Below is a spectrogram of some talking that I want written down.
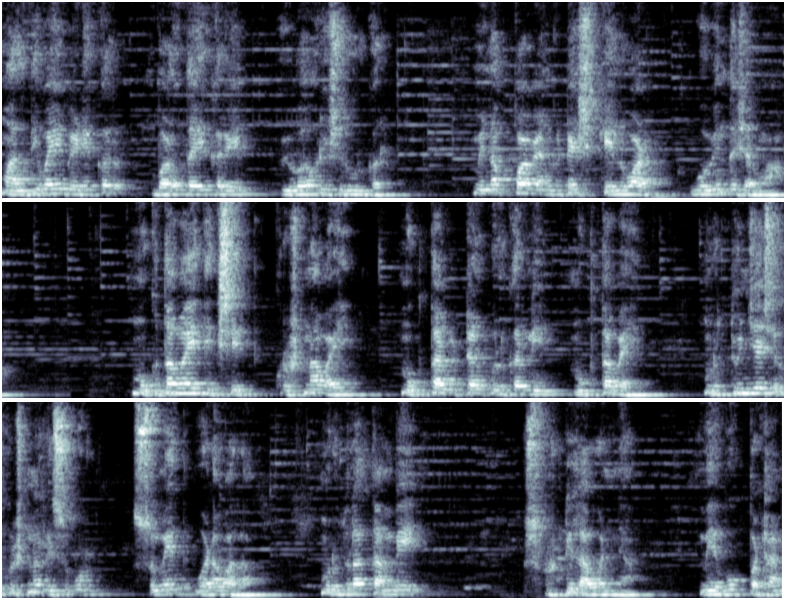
मालतीबाई बेडेकर बाळूताई खरे विभावरी शिरूरकर मिनप्पा व्यंकटेश केलवाड गोविंद शर्मा मुक्ताबाई दीक्षित कृष्णाबाई मुक्ता विठ्ठल कुलकर्णी मुक्ताबाई मृत्युंजय श्रीकृष्ण रिसबूड सुमेध वडावाला मृदुला तांबे सृष्टी लावण्या मेहबूब पठाण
